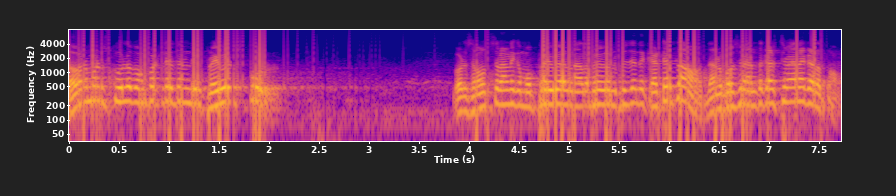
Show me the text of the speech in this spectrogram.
గవర్నమెంట్ స్కూల్లో పంపట్లేదండి ప్రైవేట్ స్కూల్. వాడు సంవత్సరానికి ముప్పై వేలు నలభై వేలు ఫీజు కట్టేస్తాం. దానికోసం ఎంత కష్టమైనా కడతాం.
